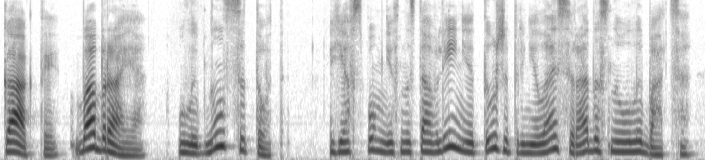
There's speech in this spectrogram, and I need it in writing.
«Как ты, бобрая?» — улыбнулся тот. Я, вспомнив наставление, тоже принялась радостно улыбаться —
